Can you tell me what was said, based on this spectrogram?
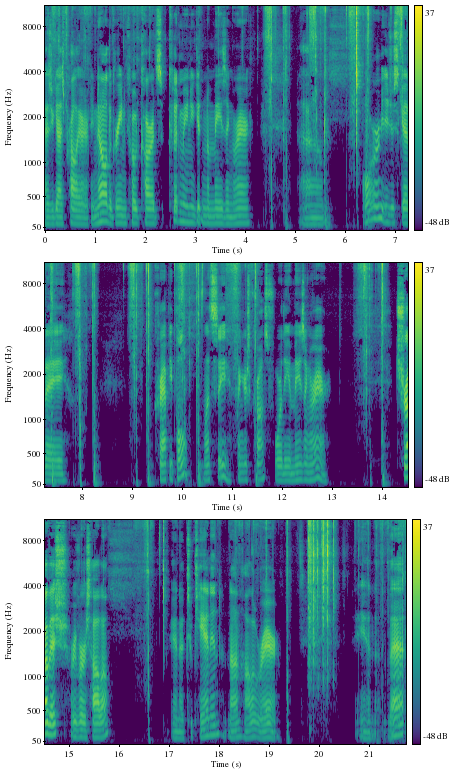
As you guys probably already know, the green code cards could mean you get an amazing rare. Um, or you just get a crappy pull. Let's see. Fingers crossed for the amazing rare. Trubbish, reverse holo. And a Toucannon, non-holo rare. And that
